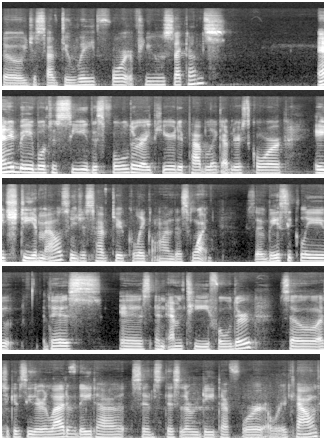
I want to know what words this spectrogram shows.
so you just have to wait for a few seconds. And you'd be able to see this folder right here the public underscore html so you just have to click on this one. So basically this is an empty folder. So as you can see there are a lot of data since this is our data for our account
